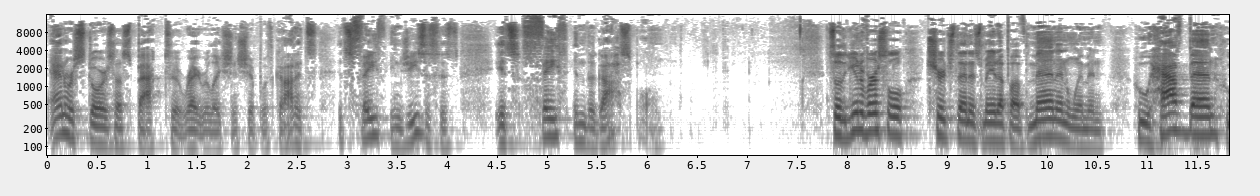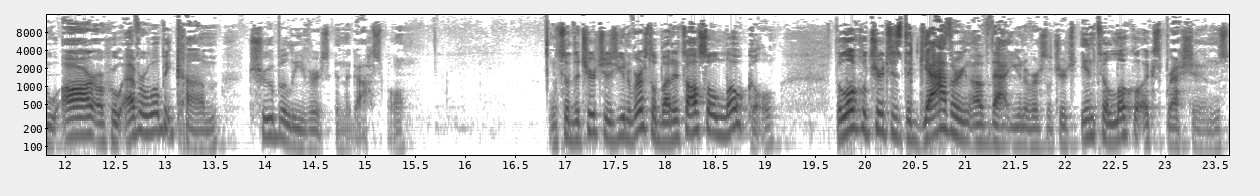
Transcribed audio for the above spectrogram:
and restores us back to right relationship with God. It's, it's faith in Jesus, it's, it's faith in the gospel. So the universal church then is made up of men and women who have been, who are, or whoever will become true believers in the gospel. And so the church is universal, but it's also local the local church is the gathering of that universal church into local expressions.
